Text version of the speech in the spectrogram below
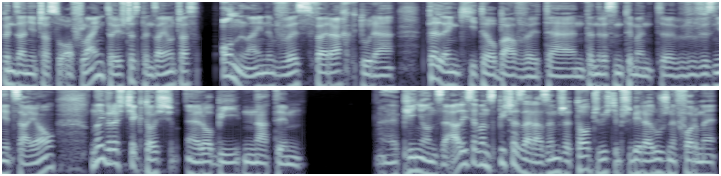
spędzanie czasu offline, to jeszcze spędzają czas online w sferach, które te lęki, te obawy, ten, ten resentyment wzniecają. No i wreszcie ktoś robi na tym e, pieniądze. Alice Evans pisze zarazem, że to oczywiście przybiera różne formy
